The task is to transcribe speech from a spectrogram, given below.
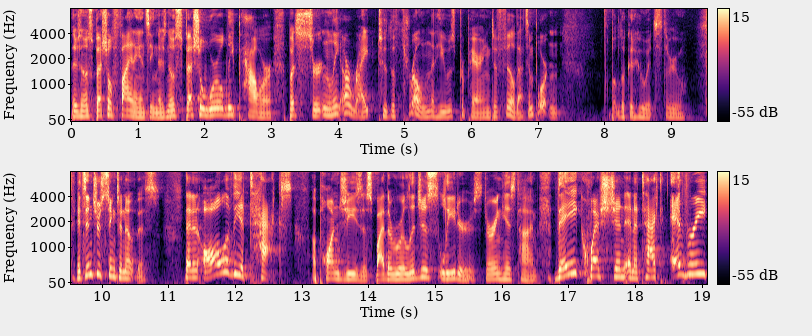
There's no special financing. There's no special worldly power, but certainly a right to the throne that he was preparing to fill. That's important. But look at who it's through. It's interesting to note this that in all of the attacks upon Jesus by the religious leaders during his time, they questioned and attacked every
